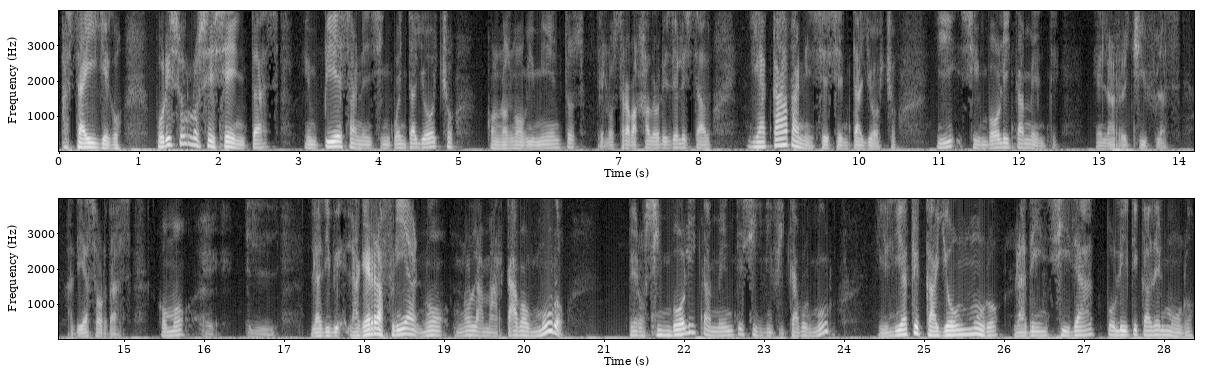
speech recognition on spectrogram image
Hasta ahí llegó. Por eso los sesentas empiezan en 58 con los movimientos de los trabajadores del Estado y acaban en 68 y simbólicamente en las rechiflas a Díaz Ordaz como eh, la, la, Guerra Fría no, no la marcaba un muro, pero simbólicamente significaba un muro. Y el día que cayó un muro, la densidad política del muro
